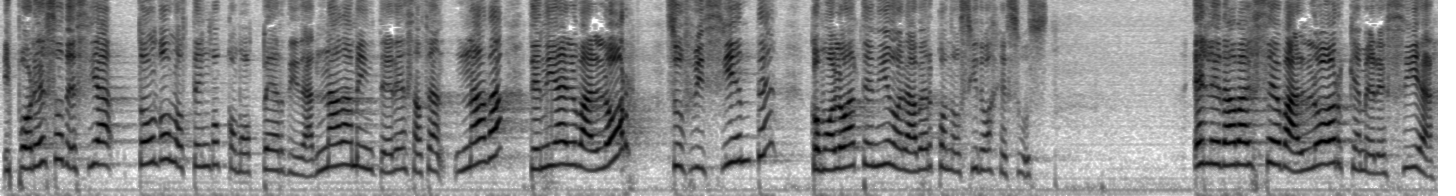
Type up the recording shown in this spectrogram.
Y por eso decía, todo lo tengo como pérdida, nada me interesa, o sea, nada tenía el valor suficiente como lo ha tenido el haber conocido a Jesús. Él le daba ese valor que merecía.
